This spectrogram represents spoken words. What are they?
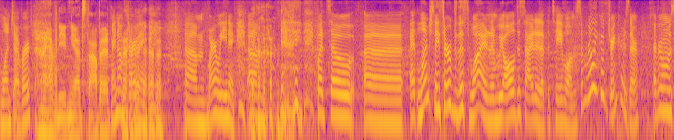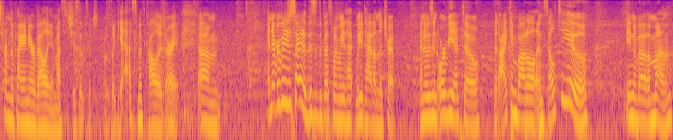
lunch ever. I haven't eaten yet. Stop it. I know I'm starving. um, why aren't we eating? Um, but so uh, at lunch they served this wine, and we all decided at the table, and some really good drinkers there. Everyone was from the Pioneer Valley in Massachusetts, which I was like, yeah, Smith College, all right. And everybody decided this is the best wine we'd, ha- we'd had on the trip, and it was an Orvieto that I can bottle and sell to you in about a month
